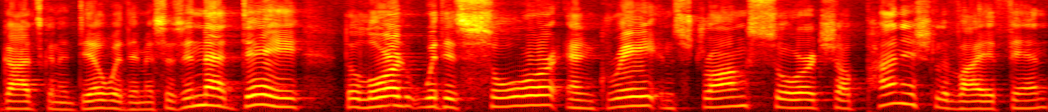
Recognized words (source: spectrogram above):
God's going to deal with him. It says, In that day, the Lord with his sore and great and strong sword shall punish Leviathan,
